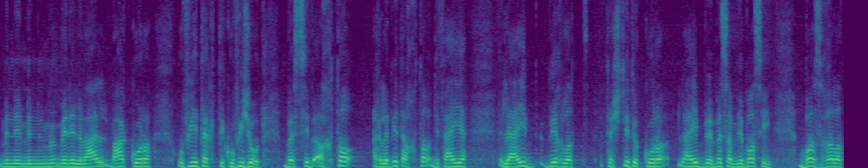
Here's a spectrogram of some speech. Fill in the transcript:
من من من اللي معاه معاه الكورة وفي تكتيك وفي شغل. بس يبقى أخطاء اغلبيتها أخطاء دفاعية. لعيب بيغلط تشتيت الكورة لعيب مثلا بيباصي باص غلط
